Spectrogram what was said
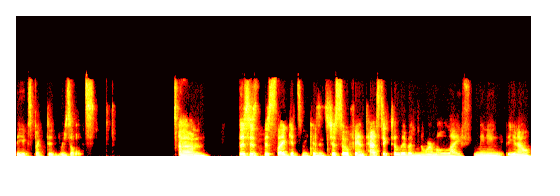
the expected results. Um, this is this slide gets me because it's just so fantastic to live a normal life, meaning, you know,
